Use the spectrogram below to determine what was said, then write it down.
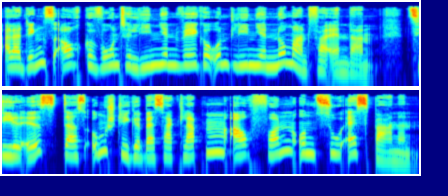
allerdings auch gewohnte Linienwege und Liniennummern verändern. Ziel ist, dass Umstiege besser klappen, auch von und zu S-Bahnen.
